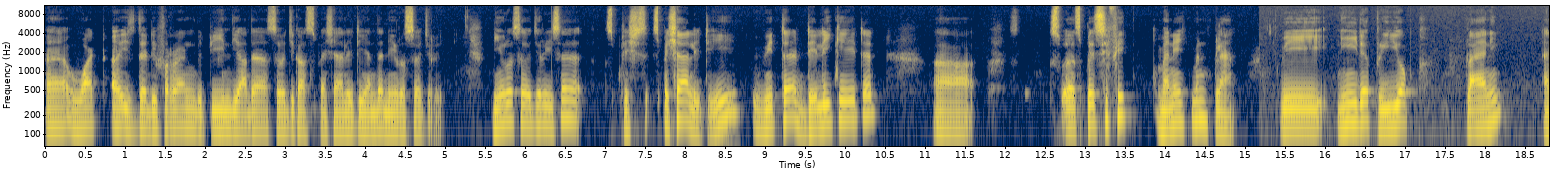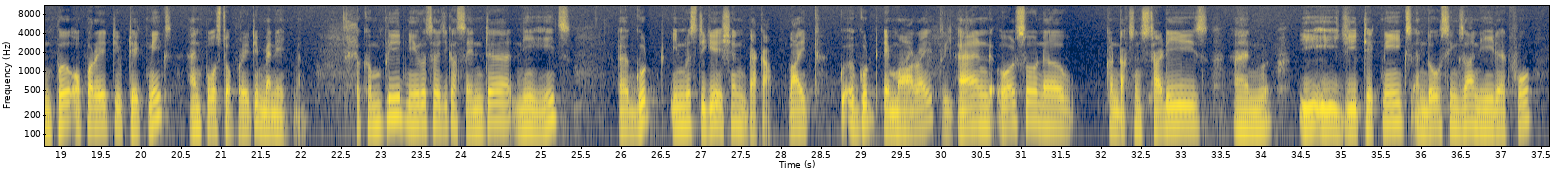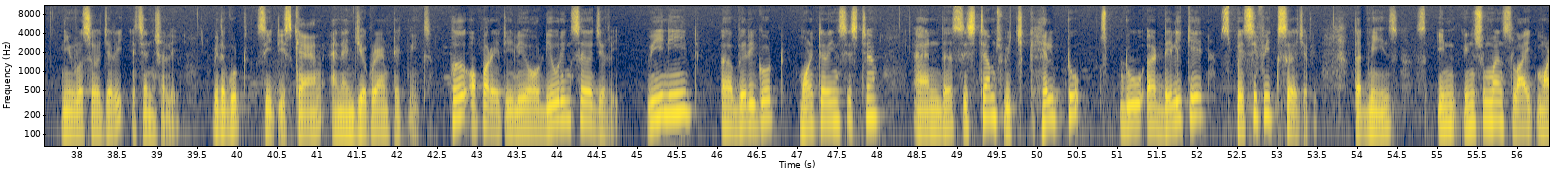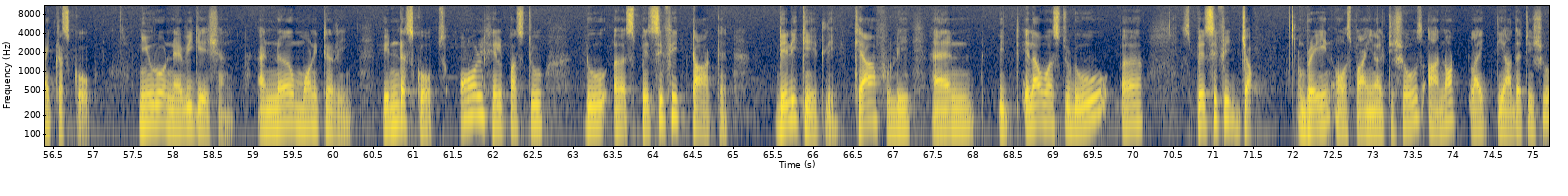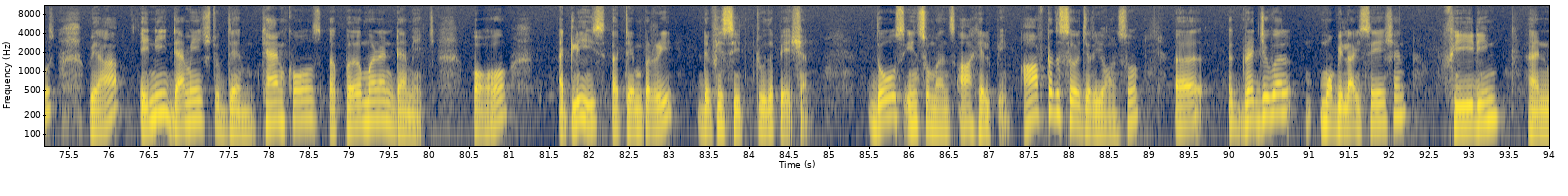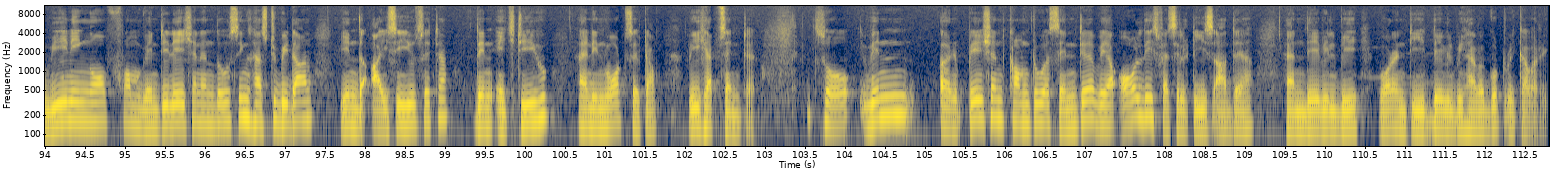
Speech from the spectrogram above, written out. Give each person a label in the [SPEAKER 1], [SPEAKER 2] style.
[SPEAKER 1] Uh, what uh, is the difference between the other surgical specialty and the neurosurgery? Neurosurgery is a spe- specialty with a dedicated uh, uh, specific management plan. We need a pre-op planning and per-operative techniques and post-operative management. A complete neurosurgical center needs a good investigation backup like good MRI and also nerve uh, conduction studies and EEG techniques and those things are needed for neurosurgery essentially with a good CT scan and angiogram techniques. Per operatively or during surgery, we need a very good monitoring system and the systems which help to do a delicate specific surgery. That means in instruments like microscope, neuro navigation and nerve monitoring, endoscopes all help us to do a specific target delicately, carefully and it allow us to do a specific job. Brain or spinal tissues are not like the other tissues where any damage to them can cause a permanent damage or at least a temporary deficit to the patient those instruments are helping. After the surgery also, uh, a gradual mobilization, feeding and weaning off from ventilation and those things has to be done in the ICU setup, then HDU and in what setup, rehab center. So when a patient come to a center where all these facilities are there and they will be warranted, they will be have a good recovery.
